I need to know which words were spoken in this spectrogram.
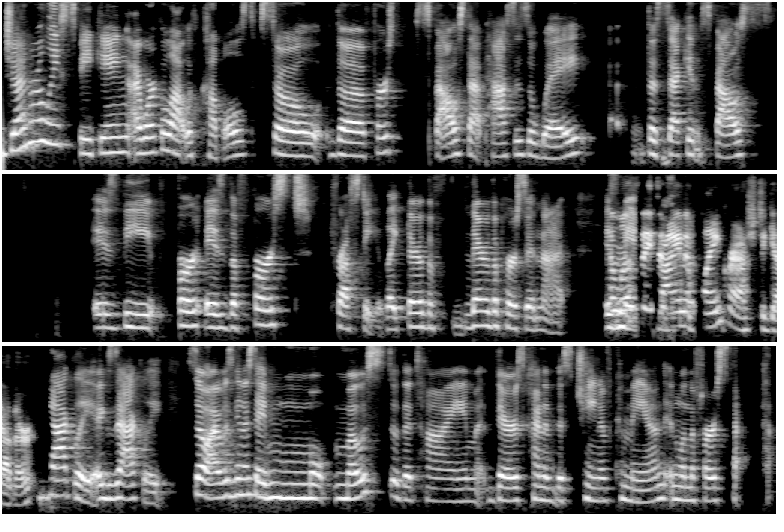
generally speaking, I work a lot with couples. So the first spouse that passes away, the second spouse is the first is the first trustee. Like they're the they're the person that is unless they die in a plane crash together. Exactly, exactly. So I was going to say mo- most of the time there's kind of this chain of command, and when the first pa-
